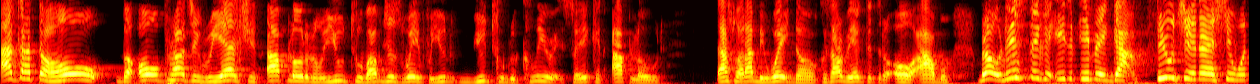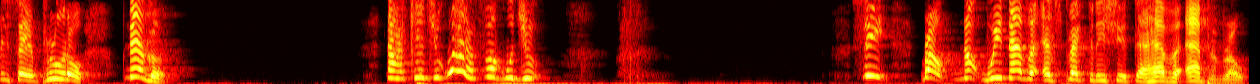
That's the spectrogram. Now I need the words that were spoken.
I got the whole the old project reaction uploaded on YouTube. I'm just waiting for you YouTube to clear it so it can upload. That's what I be waiting on because I reacted to the old album. Bro, this nigga even got future in that shit when he said Pluto. Nigga. Now, Kendrick, why the fuck would you? See, bro, no, we never expected this shit to ever happen, bro.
